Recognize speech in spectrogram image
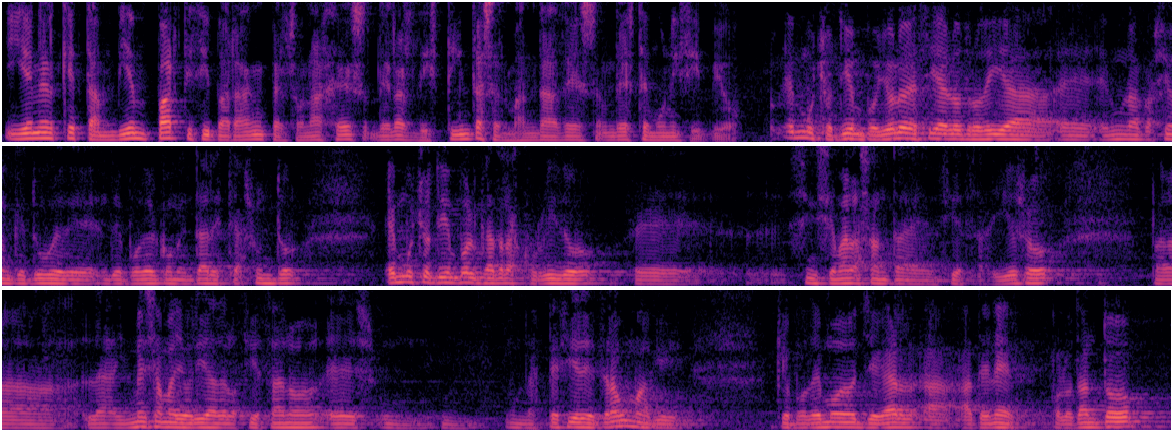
y en el que también participarán personajes de las distintas hermandades de este municipio. Es mucho tiempo. Yo lo decía el otro día eh, en una ocasión que tuve de, poder comentar este asunto. Es mucho tiempo el que ha transcurrido eh, sin Semana Santa en Cieza y eso para la inmensa mayoría de los ciezanos es una especie de trauma que, que podemos llegar a, a, tener. Por lo tanto,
